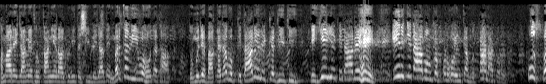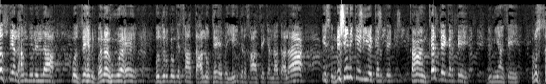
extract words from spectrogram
ہمارے جامع فرقانی رالپنی تشریف لے جاتے مرکز ہی وہ ہوتا تھا۔ تو مجھے باقاعدہ وہ کتابیں لکھ کر دی تھی کہ یہ یہ کتابیں ہیں۔ ان کتابوں کو پڑھو، ان کا مطالعہ کرو۔ اس وقت سے الحمدللہ وہ ذہن بنا ہوا ہے۔ بزرگوں کے ساتھ تعلق ہے۔ یہی درخواست ہے کہ اللہ تعالیٰ اس مشن کے لیے کرتے، کام کرتے کرتے دنیا سے رست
